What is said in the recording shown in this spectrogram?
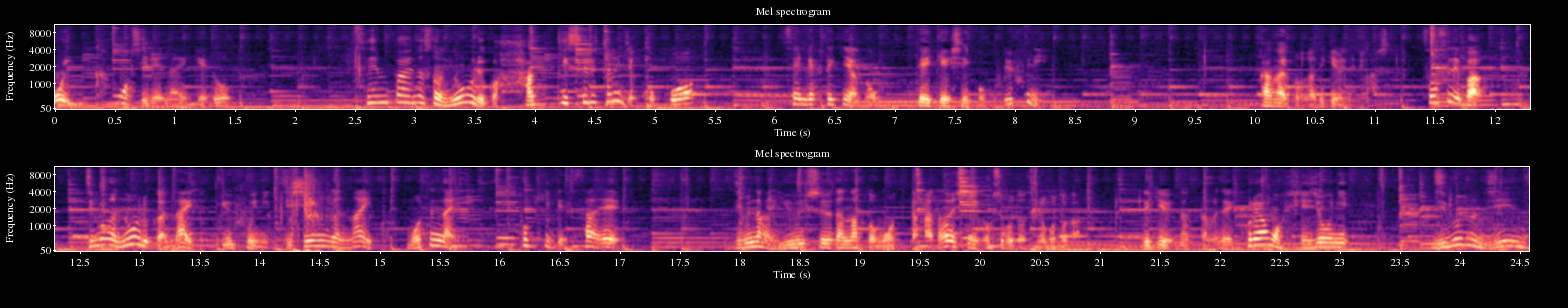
多いかもしれないけど先輩のその能力を発揮するためにじゃあここは戦略的にはこう提携していこうというふうに考えることができるようになりました。そうすれば自分が能力がないというふうに自信がないと持てない時でさえ自分の中で優秀だなと思った方と一緒にお仕事をすることができるようになったのでこれはもう非常に自分の人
